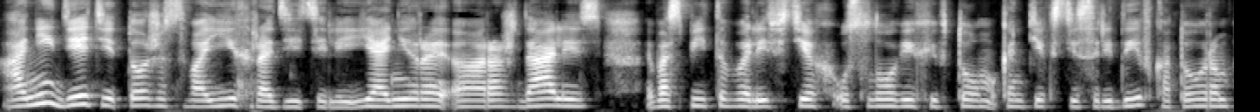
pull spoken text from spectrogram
Они дети тоже своих родителей, и они а, рождались, воспитывались в тех условиях и в том контексте среды, в котором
